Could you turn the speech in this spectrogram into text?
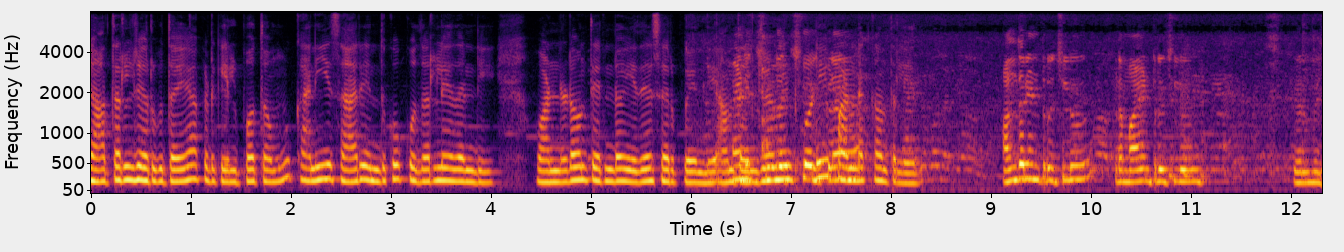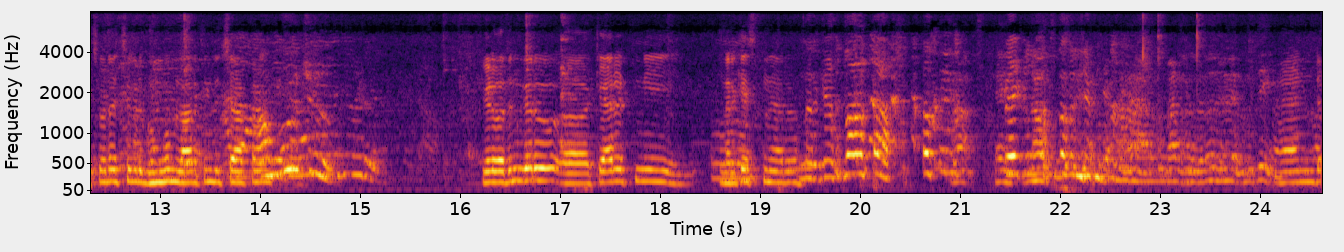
జాతరలు జరుగుతాయి అక్కడికి వెళ్ళిపోతాము. కానీ ఈసారి ఎందుకో కుదరలేదండి. వండడం తినడం ఇదే సరిపోయింది. అంత ఎంజాయ్మెంట్ కూడా ఈ పండగకి అంత లేదు. అందరి ఇంటి రుచులు ఇక్కడ మా ఇంటి రుచులు ఇక్కడ మీరు చూడొచ్చు ఇక్కడ గుమ్గుమలాడుతుంది చేప ఇక్కడ వదిన గారు క్యారెట్ని నరికేస్తున్నారు. అండ్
